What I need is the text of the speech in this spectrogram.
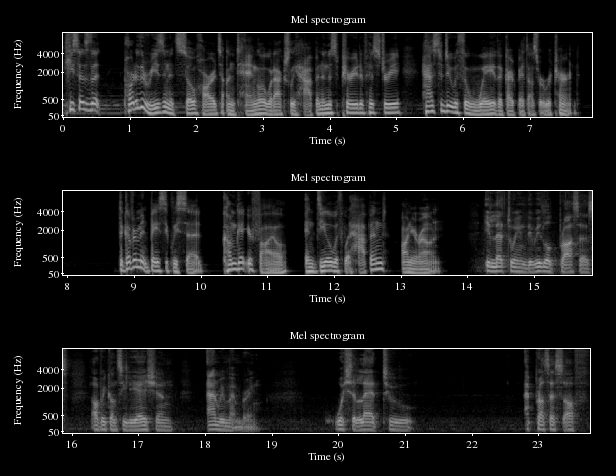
He says that Part of the reason it's so hard to untangle what actually happened in this period of history has to do with the way the carpetas were returned. The government basically said, come get your file and deal with what happened on your own. It led to an individual process of reconciliation and remembering, which led to a process of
